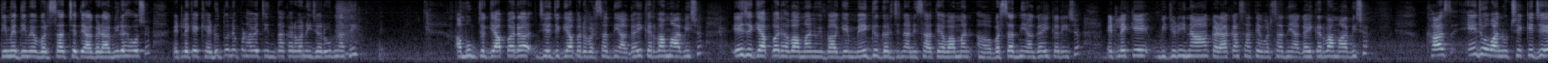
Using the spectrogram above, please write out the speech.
ધીમે ધીમે વરસાદ છે તે આગળ આવી રહ્યો છે. એટલે કે ખેડૂતોને પણ હવે ચિંતા કરવાની જરૂર નથી. અમુક જગ્યા પર, જે જગ્યા પર વરસાદની આગાહી કરવામાં આવી છે, એ જગ્યા પર હવામાન વિભાગે મેઘ ગર્જનાની સાથે હવામાન વરસાદની આગાહી કરી છે. એટલે કે વીજળીના કડાકા સાથે વરસાદની આગાહી કરવામાં આવી છે. ખાસ એ જોવાનું છે કે જે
